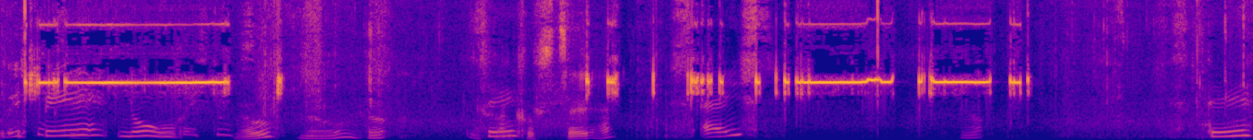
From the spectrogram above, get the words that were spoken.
B, no. No. No, ja. Ich C, lenke aufs C. hä? 1. D.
